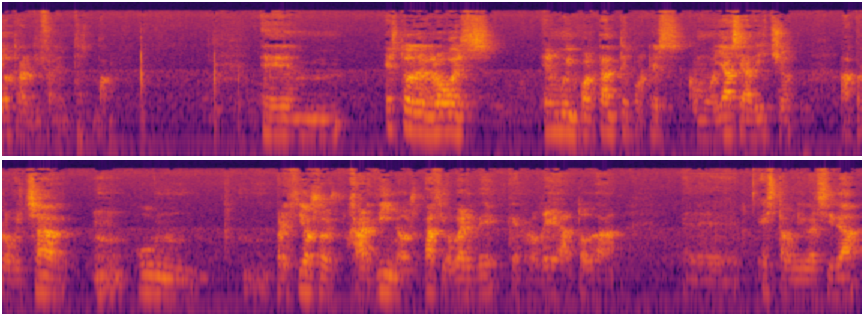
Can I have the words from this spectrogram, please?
otras diferentes. Em, esto desde luego es, es muy importante porque es, como ya se ha dicho, aprovechar un precioso jardín o espacio verde que rodea toda eh, esta universidad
